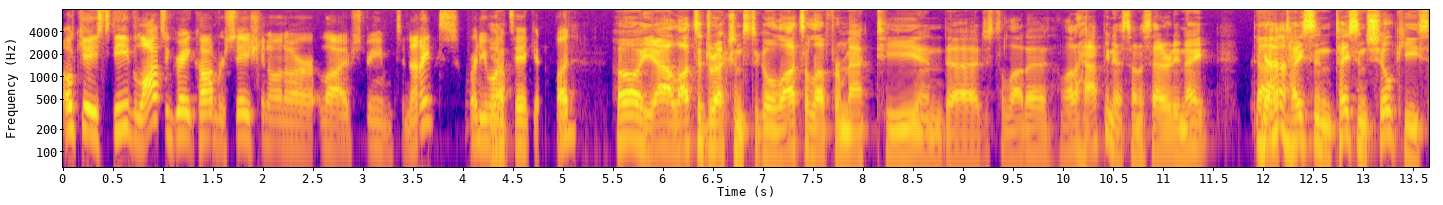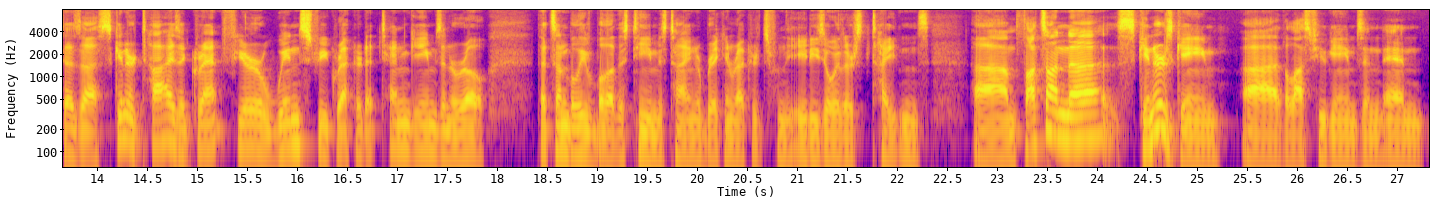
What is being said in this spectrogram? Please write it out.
Okay, Steve, lots of great conversation on our live stream tonight. Where do you yep. want to take it, bud? Oh yeah, lots of directions to go. Lots of love for Mac T, and uh, just a lot of a lot of happiness on a Saturday night. Uh, yeah. Tyson Tyson Shilkey says uh, Skinner ties a Grant Fuhr win streak record at 10 games in a row. That's unbelievable that this team is tying or breaking records from the 80s Oilers Titans. Um, thoughts on uh, Skinner's game uh, the last few games and and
